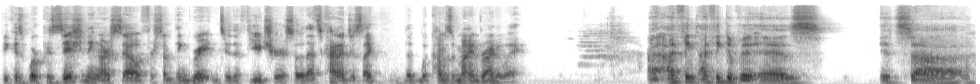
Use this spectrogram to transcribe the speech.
because we're positioning ourselves for something great into the future. So that's kind of just like the, what comes to mind right away. I, I think I think of it as it's uh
